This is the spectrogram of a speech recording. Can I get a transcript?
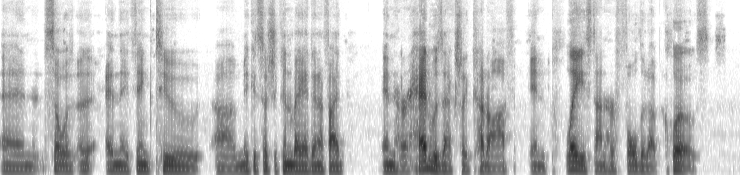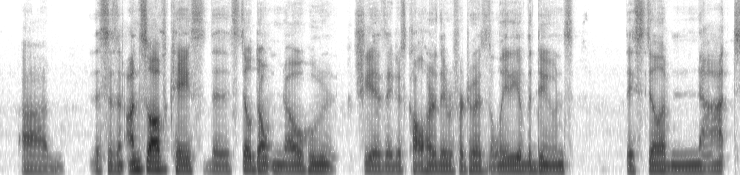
and so was uh, and they think to uh, make it so she couldn't be identified and her head was actually cut off and placed on her folded up clothes. Um, this is an unsolved case. They still don't know who she is. They just call her they refer to her as the lady of the dunes. They still have not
